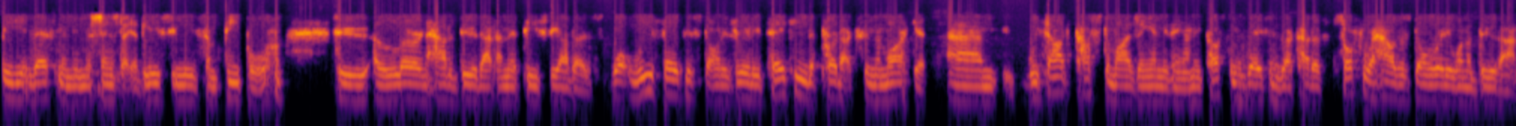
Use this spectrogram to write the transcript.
big investment in the sense that at least you need some people to learn how to do that and then teach the others. What we focused on is really taking the products in the market um, without customizing anything. I mean, customizations are kind of software houses don't really want to do that,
